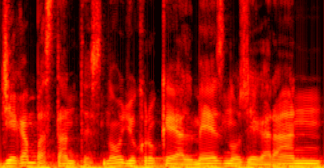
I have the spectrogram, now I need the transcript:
llegan bastantes, ¿no? Yo creo que al mes nos llegarán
